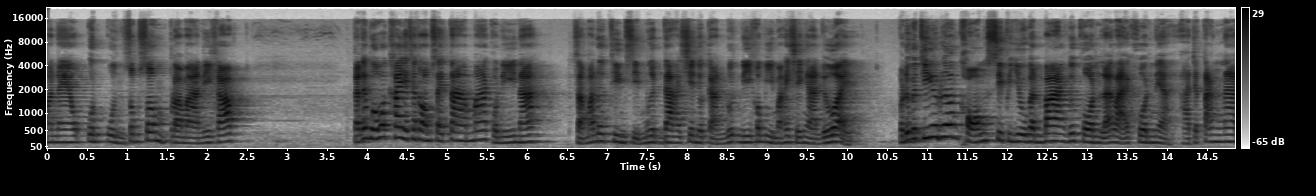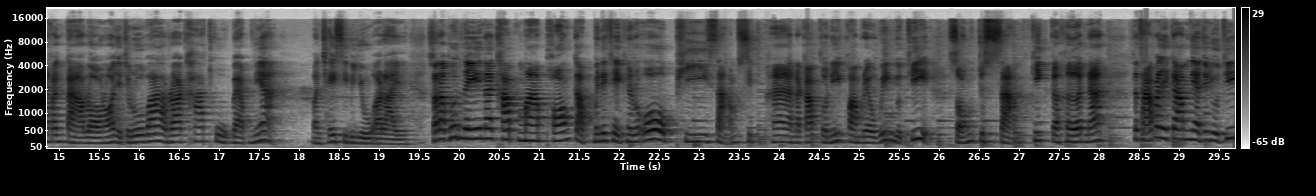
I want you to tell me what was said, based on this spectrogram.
มาแนวอุ่นๆ ส้มๆ ประมาณนี้ครับ แต่ถ้าบอกว่าใครอยากถนอมสายตามากกว่านี้นะ สามารถเลือกทีมสีมืดได้เช่นเดียวกันรุ่นนี้เขามีมาให้ใช้งานด้วยมาดูกันที่เรื่องของ CPU กันบ้างทุกคนและหลายคนเนี่ยอาจจะตั้งหน้าตั้งตารอเนาะอยากจะรู้ว่าราคาถูกแบบเนี้ยมันใช้ CPU อะไรสำหรับรุ่นนี้นะครับ มาพร้อมกับ Mediatek Helio P35 นะครับ ตัวนี้ความเร็ววิ่งอยู่ที่ 2.3 GHz นะ สถาปัตยกรรมเนี่ยจะอยู่ที่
